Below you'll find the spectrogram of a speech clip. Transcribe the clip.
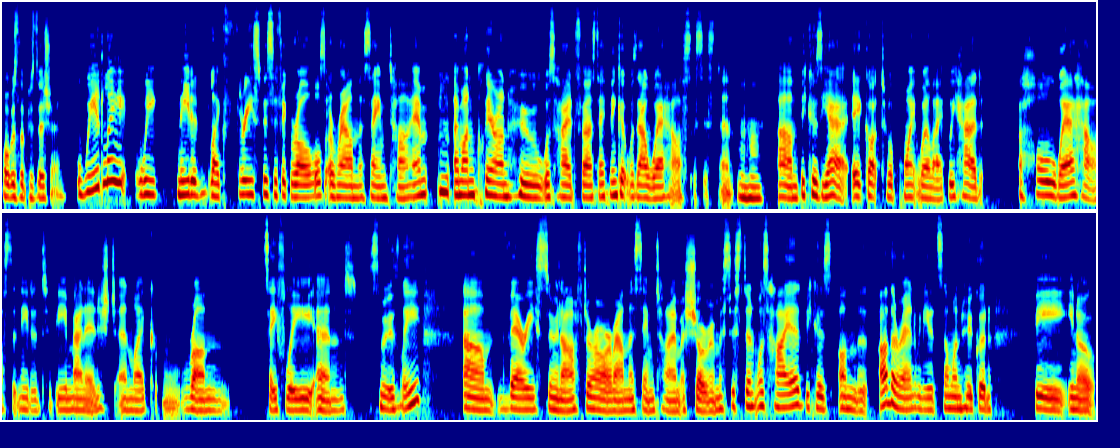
What was the position? Weirdly, we needed like three specific roles around the same time. I'm unclear on who was hired first. I think it was our warehouse assistant. Mm-hmm. Um, because yeah, it got to a point where like we had a whole warehouse that needed to be managed and like run safely and smoothly. Um, very soon after or around the same time, a showroom assistant was hired because on the other end, we needed someone who could be, you know,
